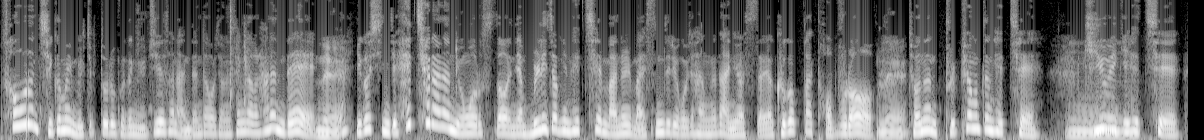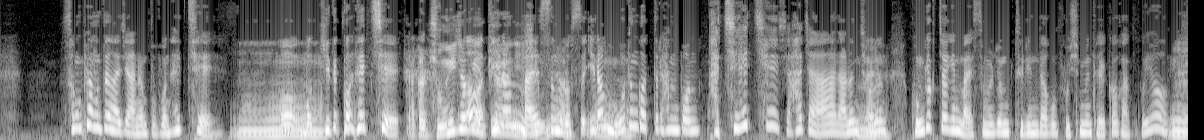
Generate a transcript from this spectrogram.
서울은 지금의 밀집도를 그냥 유지해서는 안 된다고 저는 생각을 하는데 네. 이것이 이제 해체라는 용어로서 그냥 물리적인 해체만을 말씀드리고자 하는 건 아니었어요. 그것과 더불어 네. 저는 불평등 해체, 음. 기후위기 해체, 성평등하지 않은 부분 해체, 음. 어, 뭐 기득권 해체, 약간 중의적인 어, 이런. 말씀으로서 이런 음. 모든 것들을 한번 같이 해체하자라는 저는 네. 공격적인 말씀을 좀 드린다고 보시면 될 것 같고요. 예.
